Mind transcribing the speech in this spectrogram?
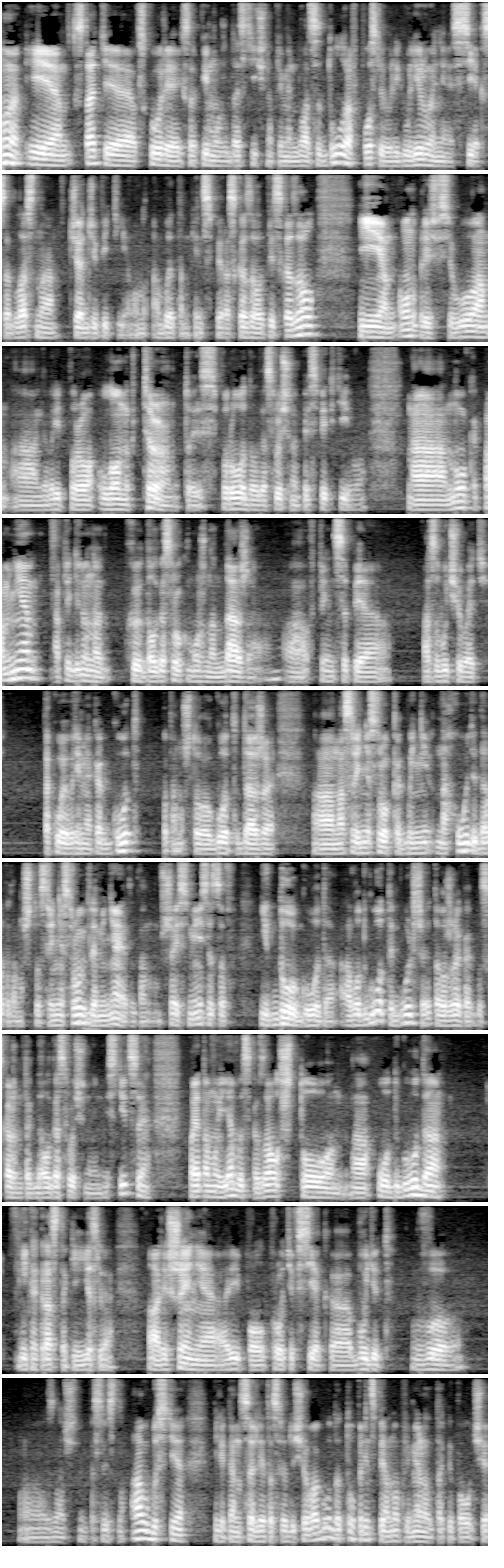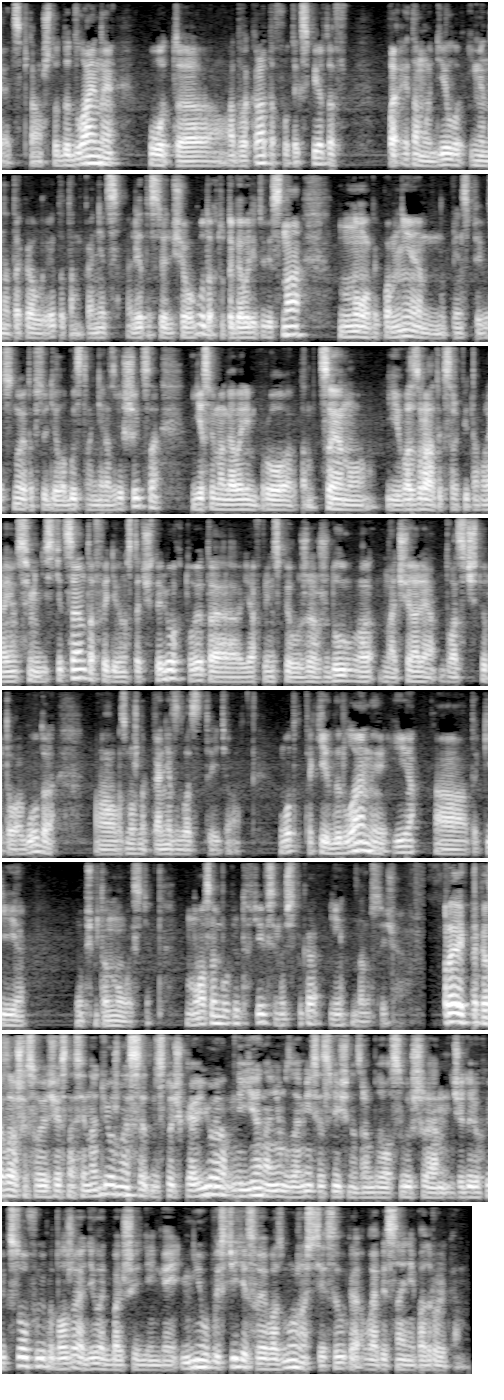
Ну и, кстати, вскоре XRP может достичь, например, 20 долларов после урегулирования SEC, согласно ChatGPT. Он об этом, в принципе, рассказал и предсказал. И он, прежде всего, а, говорит про long term, то есть про долгосрочную перспективу. А, но, как по мне, определенно к долгосроку можно даже, а, в принципе, озвучивать такое время, как год, потому что год даже а, на средний срок как бы не находит, да, потому что средний срок для меня это там 6 месяцев и до года, а вот год и больше это уже, как бы, скажем так, долгосрочные инвестиции, поэтому я бы сказал, что а, от года и как раз таки, если а, решение Ripple против SEC будет в а, значит, непосредственно августе или конце лета следующего года, то, в принципе, оно примерно так и получается, потому что дедлайны от а, адвокатов, от экспертов по этому делу именно таковы. Это там конец лета следующего года, кто-то говорит весна, но, как по мне, в принципе, весной это все дело быстро не разрешится. Если мы говорим про там, цену и возврат XRP там, в районе 70 центов и 94, то это я, в принципе, уже жду в начале 2024 года, а, возможно, конец 2023. Вот такие дедлайны и а, такие, в общем-то, новости. Ну а с вами был Криптофтив, всем удачи, пока и до новых встреч. Проект, оказавший свою честность и надежность, setlist.io, я на нем за месяц лично заработал свыше 4 иксов и продолжаю делать большие деньги. Не упустите свои возможности, ссылка в описании под роликом.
